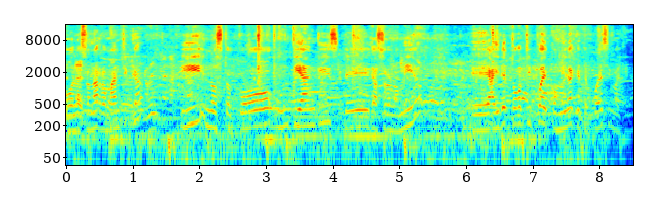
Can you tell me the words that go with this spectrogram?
o la zona romántica y nos tocó un tianguis de gastronomía. Eh, hay de todo tipo de comida que te puedes imaginar.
